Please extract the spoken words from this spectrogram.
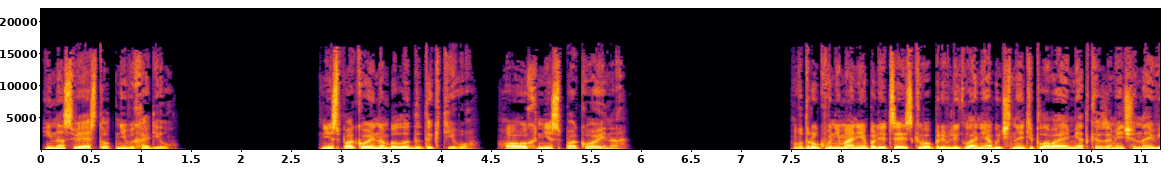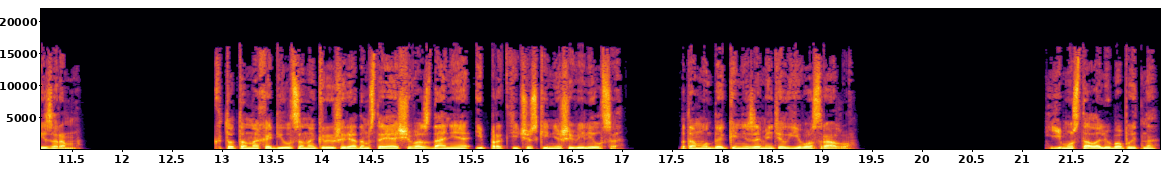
и на связь тот не выходил. Неспокойно было детективу. Ох, неспокойно. Вдруг внимание полицейского привлекла необычная тепловая метка, замеченная визором. Кто-то находился на крыше рядом стоящего здания и практически не шевелился, потому Дек и не заметил его сразу. Ему стало любопытно,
